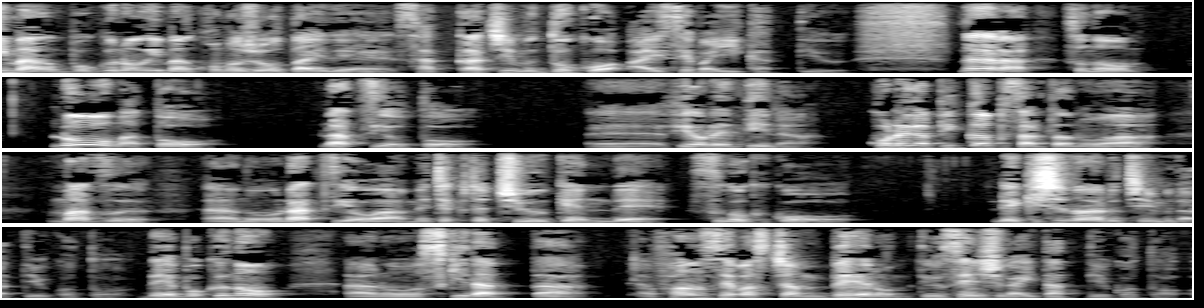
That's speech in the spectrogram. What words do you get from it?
今、僕の今この状態で、サッカーチームどこを愛せばいいかっていう。だから、その、ローマと、ラツィオと、えーフィオレンティーナ、これがピックアップされたのは、まず、あの、ラツィオはめちゃくちゃ中堅で、すごくこう、歴史のあるチームだっていうこと。で、僕の、あの、好きだった、ファン・セバスチャン・ベーロンっていう選手がいたっていうこと。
